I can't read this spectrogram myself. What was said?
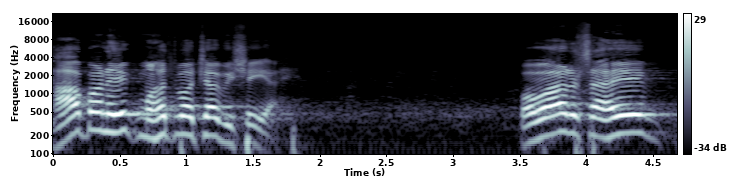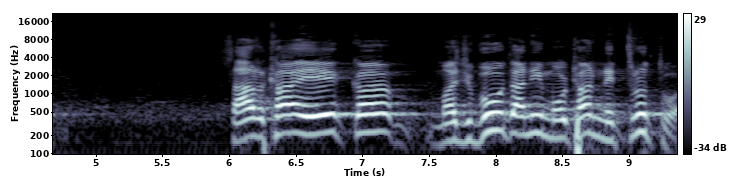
हा पण एक महत्त्वाचा विषय आहे. पवार साहेब सारखा एक मजबूत आणि मोठा नेतृत्व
